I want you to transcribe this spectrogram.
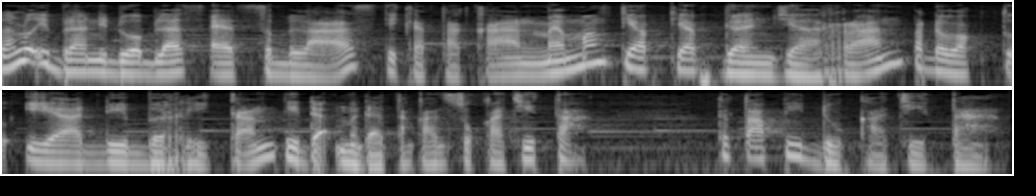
Lalu Ibrani 12 ayat 11 dikatakan, memang tiap-tiap ganjaran pada waktu ia diberikan tidak mendatangkan sukacita, tetapi duka cita.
